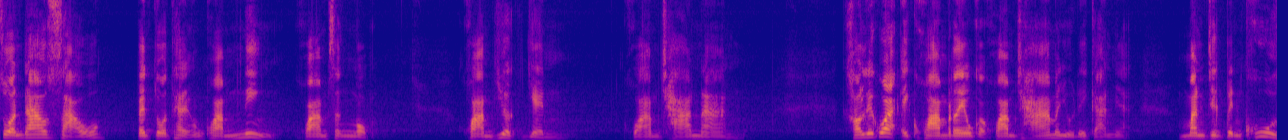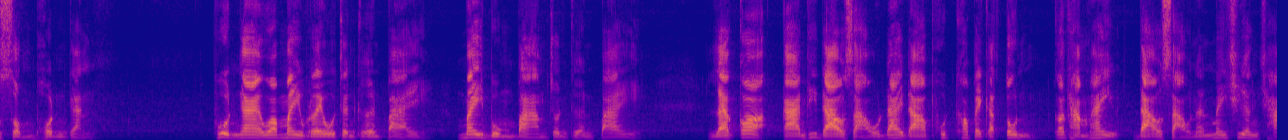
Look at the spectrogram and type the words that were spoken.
ส่วนดาวเสาร์เป็นตัวแทนของความนิ่ง ความสงบ ความเยือกเย็น ความช้านาน เขาเรียกว่าไอ้ความเร็วกับความช้ามาอยู่ด้วยกันเนี่ย มันจึงเป็นคู่สมพลกัน พูดง่ายว่าไม่เร็วจนเกินไป ไม่บุ่มบามจนเกินไป แล้วก็การที่ดาวเสาร์ได้ดาวพุธเข้าไปกระตุ้น ก็ทำให้ดาวเสาร์นั้นไม่เชื่องช้า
